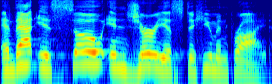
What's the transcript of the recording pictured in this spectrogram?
And that is so injurious to human pride.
